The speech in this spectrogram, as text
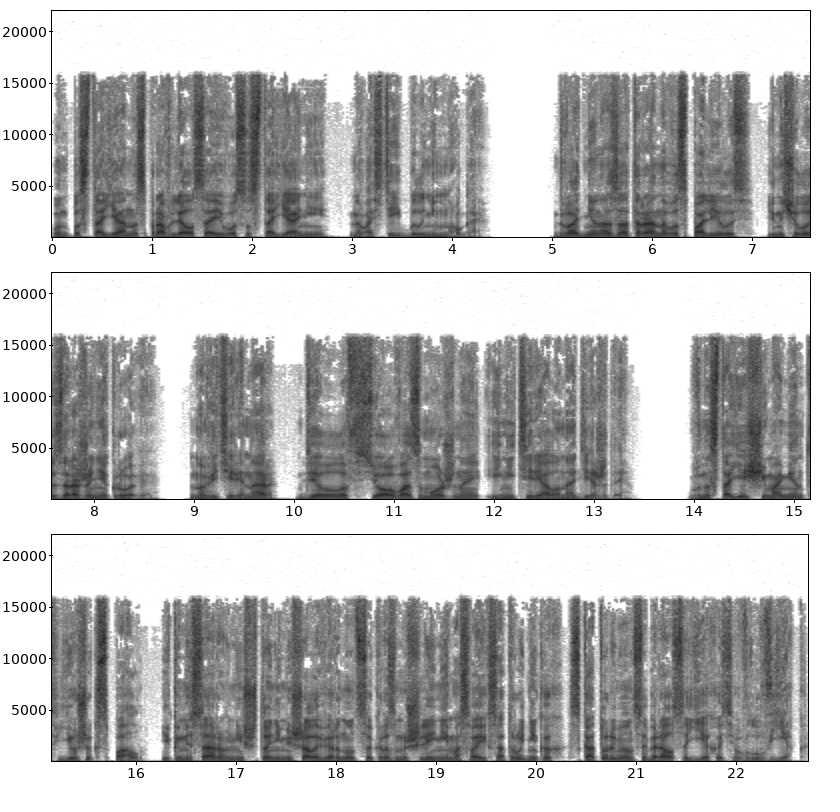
Он постоянно справлялся о его состоянии, новостей было немного. Два дня назад рана воспалилась и началось заражение крови, но ветеринар делала все возможное и не теряла надежды. В настоящий момент ежик спал, и комиссару ничто не мешало вернуться к размышлениям о своих сотрудниках, с которыми он собирался ехать в Лувьек.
